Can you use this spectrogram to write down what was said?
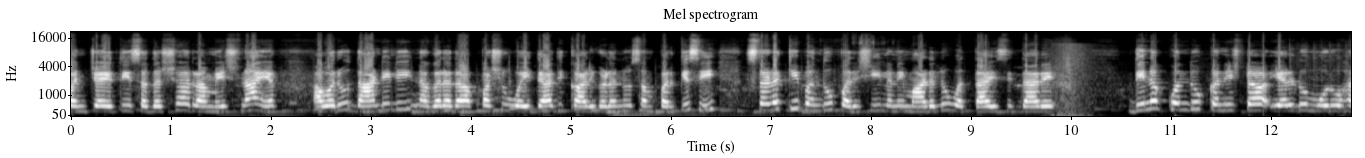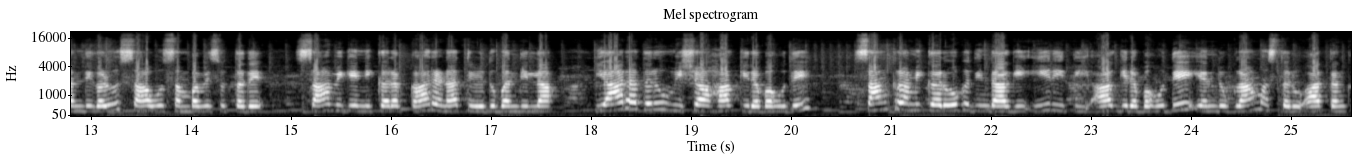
ಪಂಚಾಯತಿ ಸದಸ್ಯ ರಮೇಶ್ ನಾಯಕ್ ಅವರು ದಾಂಡೇಲಿ ನಗರದ ಪಶು ವೈದ್ಯಾಧಿಕಾರಿಗಳನ್ನು ಸಂಪರ್ಕಿಸಿ ಸ್ಥಳಕ್ಕೆ ಬಂದು ಪರಿಶೀಲನೆ ಮಾಡಲು ಒತ್ತಾಯಿಸಿದ್ದಾರೆ. ದಿನಕ್ಕೊಂದು ಕನಿಷ್ಠ ಎರಡು ಮೂರು ಹಂದಿಗಳು ಸಾವು ಸಂಭವಿಸುತ್ತದೆ. ಸಾವಿಗೆ ನಿಖರ ಕಾರಣ ತಿಳಿದು ಬಂದಿಲ್ಲ. ಯಾರಾದರೂ ವಿಷ ಹಾಕಿರಬಹುದೇ? ಸಾಂಕ್ರಾಮಿಕ ರೋಗದಿಂದಾಗಿ ಈ ರೀತಿ ಆಗಿರಬಹುದೇ ಎಂದು ಗ್ರಾಮಸ್ಥರು ಆತಂಕ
